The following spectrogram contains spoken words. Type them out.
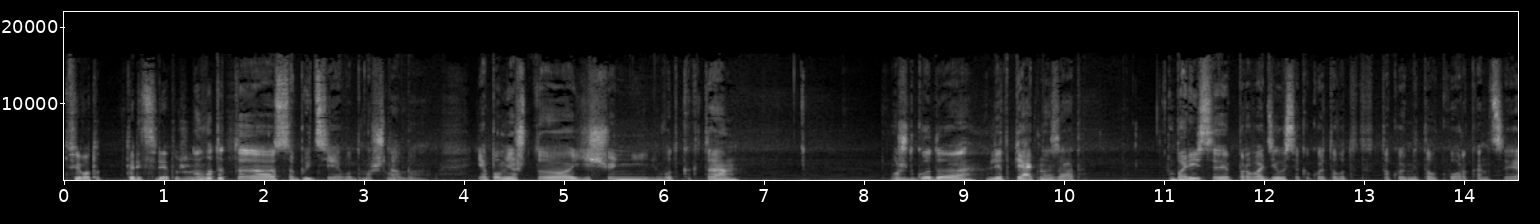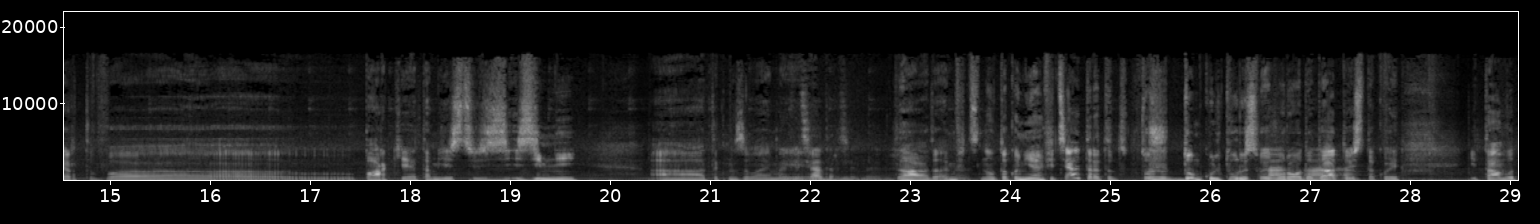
всего-то 30 лет уже. Ну вот это событие вот масштаба. Я помню, что еще не, вот как-то, может, года лет пять назад в Борисе проводился какой-то вот такой металкор концерт в э, парке, там есть зи- зимний, а, так называемый. Амфитеатр? Да, да, амфи- ну такой не амфитеатр, это тоже дом культуры своего А, рода, а, да, а. то есть такой. И там вот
